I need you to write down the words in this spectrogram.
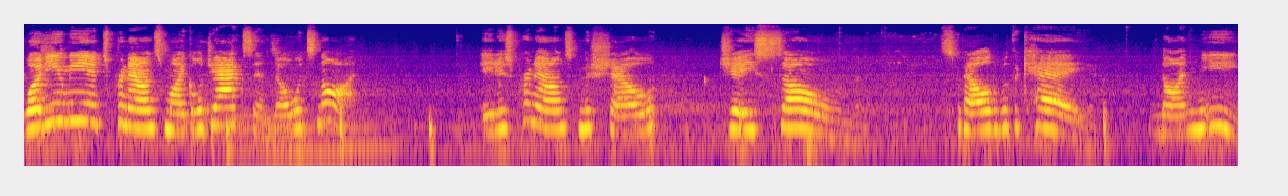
What do you mean it's pronounced Michael Jackson? No, it's not. It is pronounced Michelle Jason. Spelled with a K, not an E.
